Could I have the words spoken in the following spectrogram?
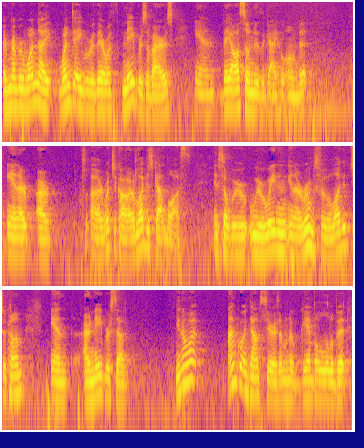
I remember one night, one day, we were there with neighbors of ours, and they also knew the guy who owned it. And our our, our what you call it, our luggage got lost, and so we were we were waiting in our rooms for the luggage to come, and our neighbor said, "You know what? I'm going downstairs. I'm going to gamble a little bit,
